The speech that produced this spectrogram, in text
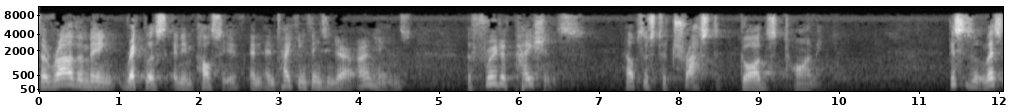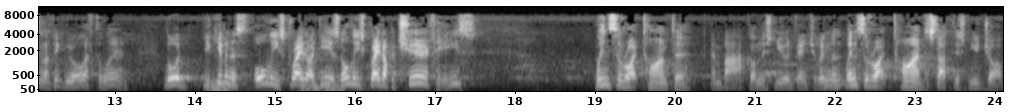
So rather than being reckless and impulsive and, and taking things into our own hands, the fruit of patience helps us to trust God's timing. This is a lesson I think we all have to learn. Lord, you've given us all these great ideas and all these great opportunities. When's the right time to embark on this new adventure? When, when's the right time to start this new job?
